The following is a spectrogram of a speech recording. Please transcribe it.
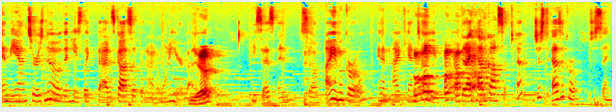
and the answer is no, then he's like, "That is gossip, and I don't want to hear about it." Yep. He says, and so I am a girl, and I can uh, tell you uh, uh, that I have gossiped. Uh, just as a girl, just saying.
